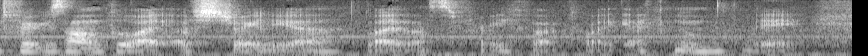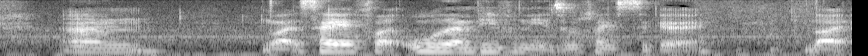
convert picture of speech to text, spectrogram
for example like Australia, like that's pretty fucked like economically. Um like say if like all them people needed a place to go, like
